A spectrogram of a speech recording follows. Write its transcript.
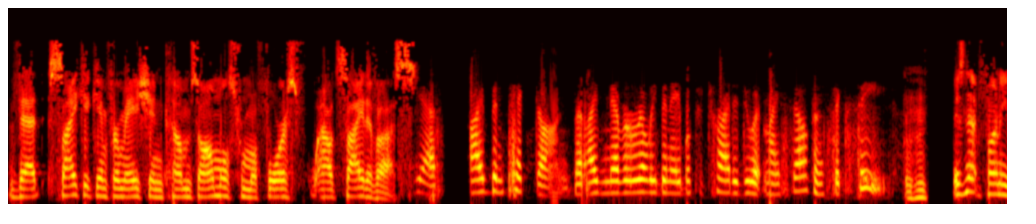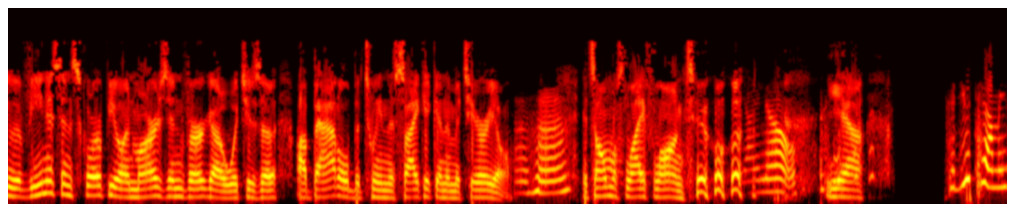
that psychic information comes almost from a force outside of us. Yes. I've been picked on, but I've never really been able to try to do it myself and succeed. hmm Isn't that funny? With Venus in Scorpio and Mars in Virgo, which is a, a battle between the psychic and the material. Mm-hmm. It's almost lifelong too. I know. yeah. Could you tell me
